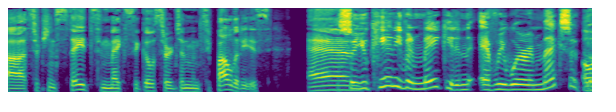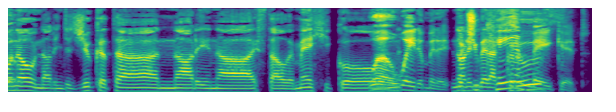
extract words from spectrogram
uh, certain states in Mexico, certain municipalities. And so you can't even make it in everywhere in Mexico. Oh no, not in the Yucatan, not in uh, Estado de Mexico. Well, wait a minute. Not but in you Veracruz. can make it,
